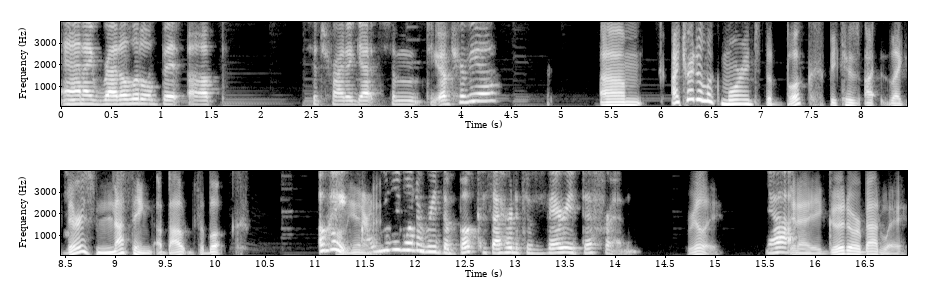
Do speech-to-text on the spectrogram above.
and I read a little bit up to try to get some. Do you have trivia? Um, I tried to look more into the book because I like there is nothing about the book. Okay, I really want to read the book because I heard it's very different. Really, Yeah. in a good or bad way.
